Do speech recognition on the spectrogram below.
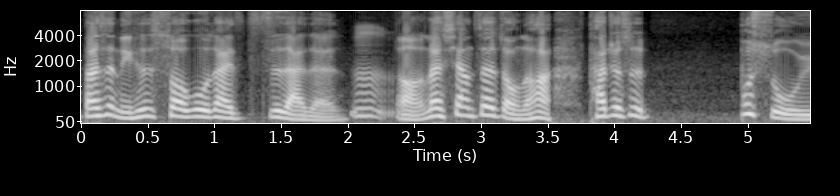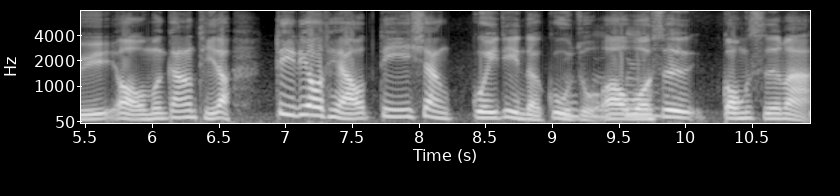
但是你是受雇在自然人，嗯哦，那像这种的话，它就是不属于哦。我们刚刚提到第六条第一项规定的雇主哦，我是公司嘛，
